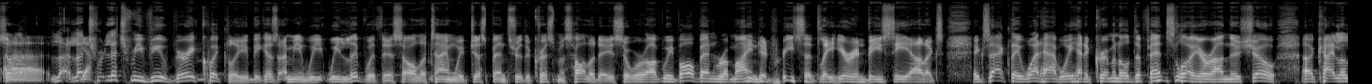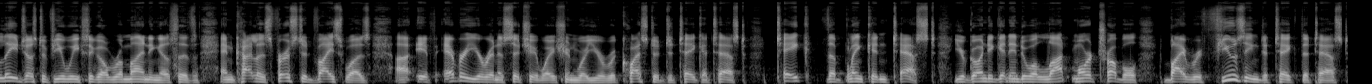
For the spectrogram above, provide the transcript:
So Uh, let's yeah. let's review very quickly because I mean we, we live with this all the time. We've just been through the Christmas holidays, so we're all, we've all been reminded recently here in BC, Alex, exactly what happened. We had a criminal defense lawyer on this show, uh, Kyla Lee, just a few weeks ago, reminding us. Of, and Kyla's first advice was, uh, if ever you're in a situation where you're requested to take a test, take the blinking test. You're going to get into a lot more trouble by refusing to take the test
